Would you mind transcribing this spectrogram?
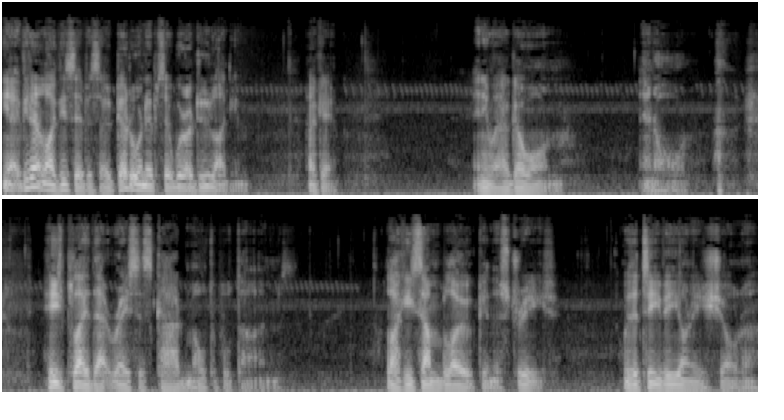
yeah, if you don't like this episode, go to an episode where I do like him. Okay. Anyway, I go on and on. He's played that racist card multiple times. Like he's some bloke in the street with a TV on his shoulder,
